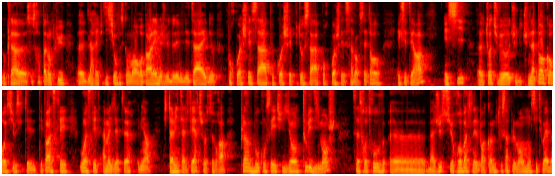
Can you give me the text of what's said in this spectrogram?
Donc là, euh, ce ne sera pas non plus euh, de la répétition parce qu'on va en reparler, mais je vais te donner des détails de pourquoi je fais ça, pourquoi je fais plutôt ça, pourquoi je fais ça dans cet ordre, etc. Et si toi, tu, ne l'as pas encore reçu parce que tu n'es pas inscrit ou inscrite à newsletter, eh bien, je t'invite à le faire. Tu recevras plein de beaux conseils étudiants tous les dimanches. Ça se retrouve bah, juste sur robinsonnel.com, tout simplement, mon site web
